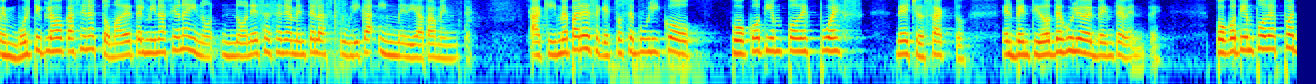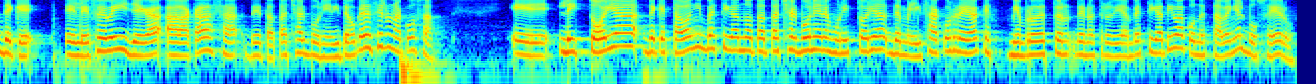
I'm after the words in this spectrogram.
en múltiples ocasiones toma determinaciones y no, no necesariamente las publica inmediatamente. Aquí me parece que esto se publicó poco tiempo después, de hecho, exacto, el 22 de julio del 2020, poco tiempo después de que el FBI llega a la casa de Tata Charbonnier. Y tengo que decir una cosa, eh, la historia de que estaban investigando a Tata Charbonnier es una historia de Melissa Correa, que es miembro de, de nuestra unidad investigativa, cuando estaba en el vocero.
